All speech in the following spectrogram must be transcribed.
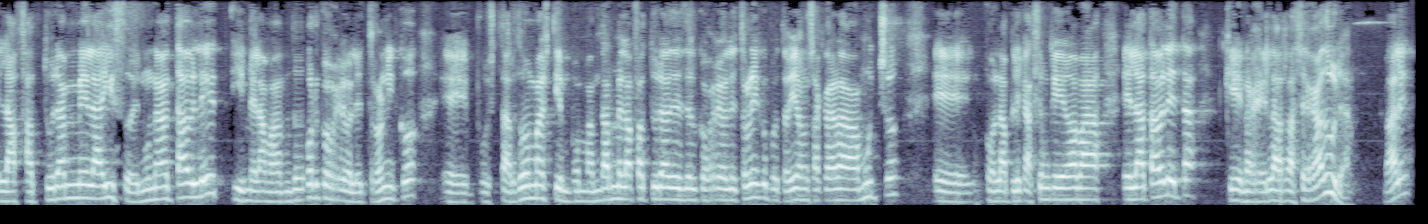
La factura me la hizo en una tablet y me la mandó por correo electrónico. Eh, pues tardó más tiempo en mandarme la factura desde el correo electrónico, pues todavía no se aclaraba mucho eh, con la aplicación que llevaba en la tableta que en arreglar la cerradura, ¿vale?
